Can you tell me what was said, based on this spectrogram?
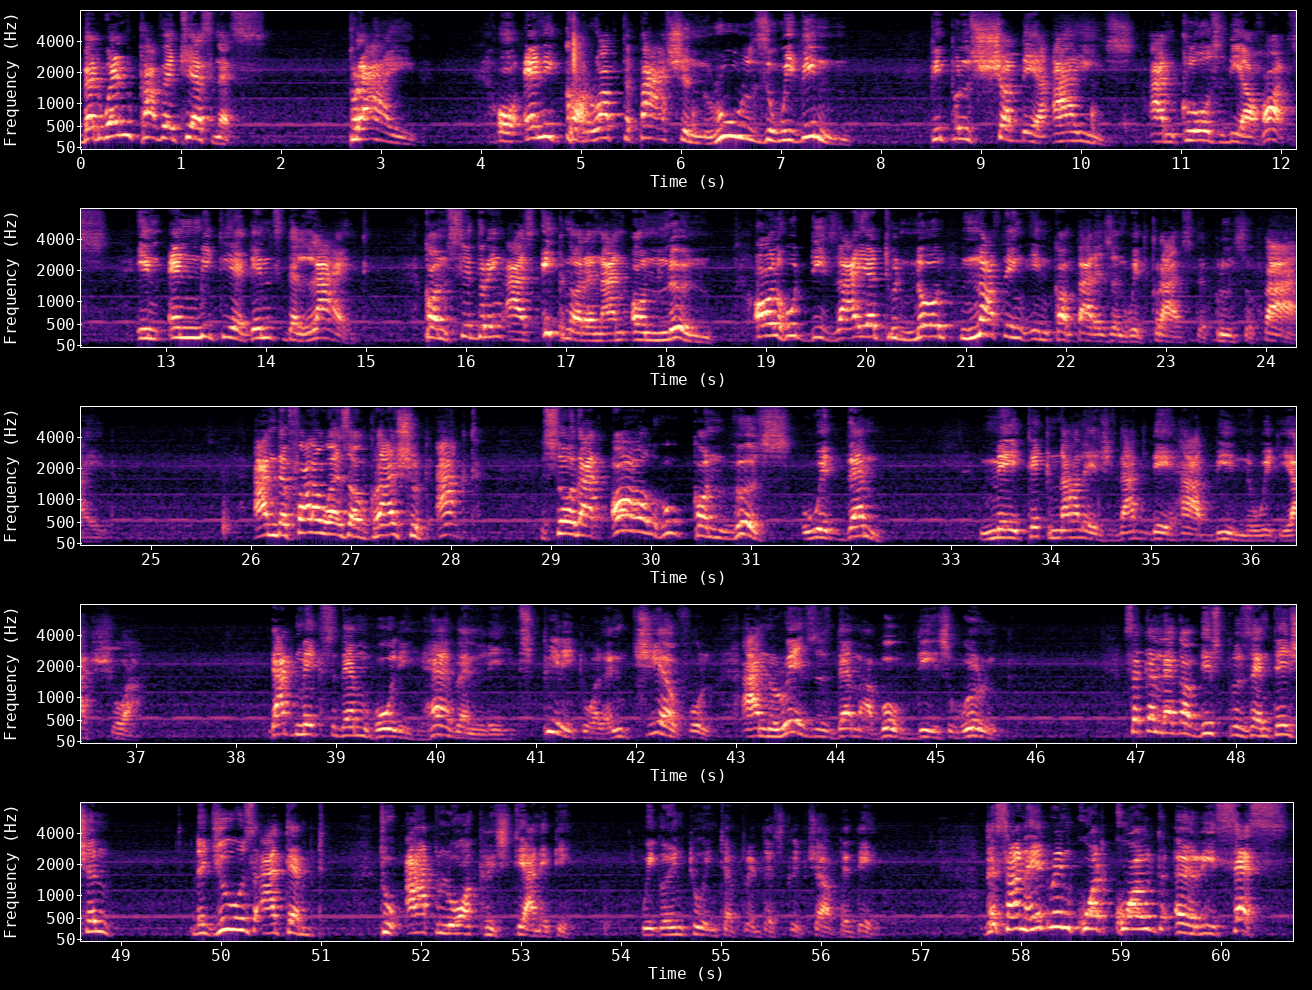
But when covetousness, pride, or any corrupt passion rules within, people shut their eyes and close their hearts in enmity against the light, considering as ignorant and unlearned all who desire to know nothing in comparison with Christ crucified. And the followers of Christ should act so that all who converse with them may take knowledge that they have been with Yeshua. That makes them holy, heavenly, spiritual, and cheerful, and raises them above this world second leg of this presentation, the Jews attempt to outlaw Christianity. We're going to interpret the scripture of the day. The Sanhedrin court called a recess,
